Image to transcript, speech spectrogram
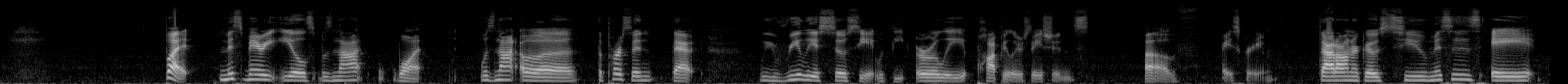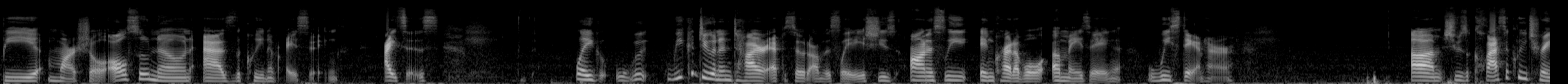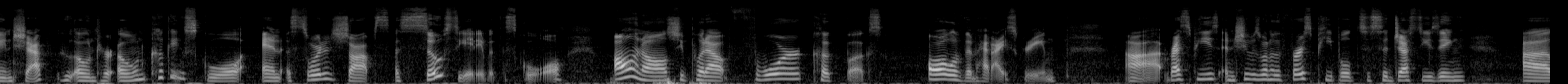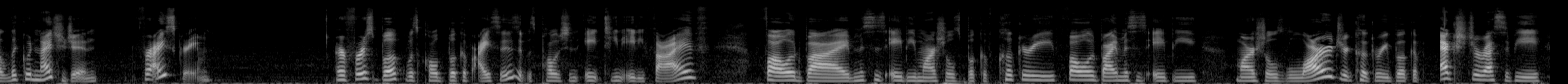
But Miss Mary Eales was not what was not uh, the person that we really associate with the early popularizations of ice cream. That honor goes to Mrs. A. B. Marshall, also known as the Queen of Icing, Ices. Like, we, we could do an entire episode on this lady. She's honestly incredible, amazing. We stand her. Um, she was a classically trained chef who owned her own cooking school and assorted shops associated with the school all in all, she put out four cookbooks. All of them had ice cream uh, recipes, and she was one of the first people to suggest using uh, liquid nitrogen for ice cream. Her first book was called Book of Ices. It was published in 1885, followed by Mrs. A.B. Marshall's Book of Cookery, followed by Mrs. A.B. Marshall's larger cookery book of extra recipe,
